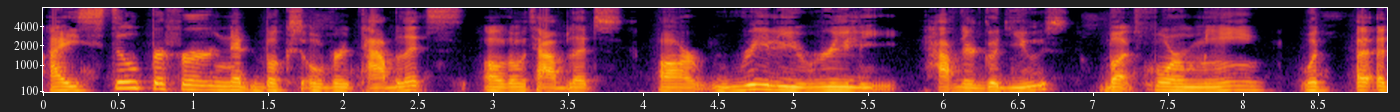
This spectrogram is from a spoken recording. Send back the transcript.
I still prefer netbooks over tablets, although tablets are really, really have their good use. But for me, what, uh, uh,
